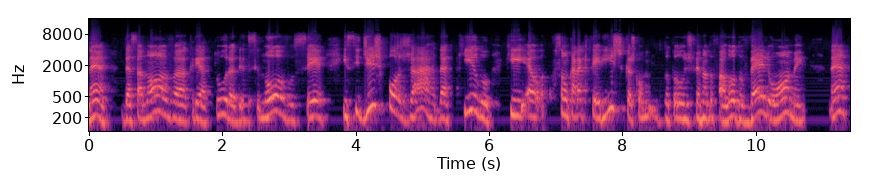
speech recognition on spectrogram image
né, dessa nova criatura, desse novo ser, e se despojar daquilo que é, são características, como o doutor Luiz Fernando falou, do velho homem, né,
